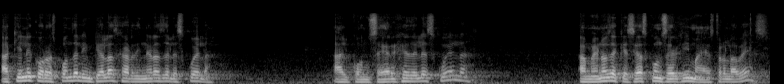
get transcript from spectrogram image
¿A quién le corresponde limpiar las jardineras de la escuela? Al conserje de la escuela a menos de que seas conserje y maestro a la vez.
